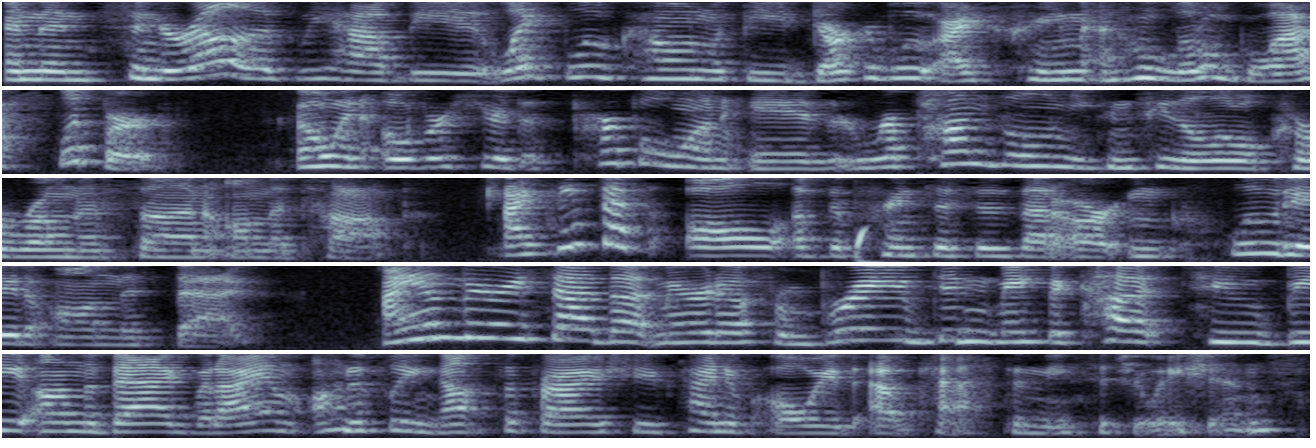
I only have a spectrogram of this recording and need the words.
And then Cinderella's, we have the light blue cone with the darker blue ice cream and a little glass slipper. Oh, and over here, this purple one is Rapunzel, and you can see the little corona sun on the top. I think that's all of the princesses that are included on this bag. I am very sad that Merida from Brave didn't make the cut to be on the bag, but I am honestly not surprised. She's kind of always outcast in these situations.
